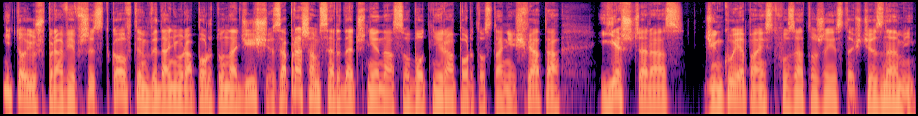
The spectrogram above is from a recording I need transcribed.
I to już prawie wszystko w tym wydaniu raportu na dziś. Zapraszam serdecznie na sobotni raport o stanie świata. Jeszcze raz dziękuję Państwu za to, że jesteście z nami.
